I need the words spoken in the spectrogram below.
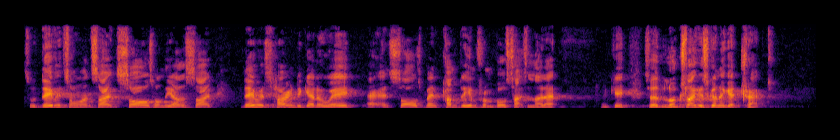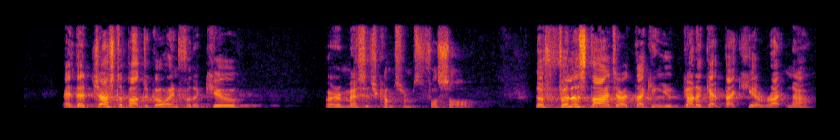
So David's on one side, Saul's on the other side. David's hurrying to get away, and Saul's men come to him from both sides like that. Okay, so it looks like he's going to get trapped. And they're just about to go in for the kill, where a message comes from for Saul. The Philistines are attacking You've Got to get back here right now.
